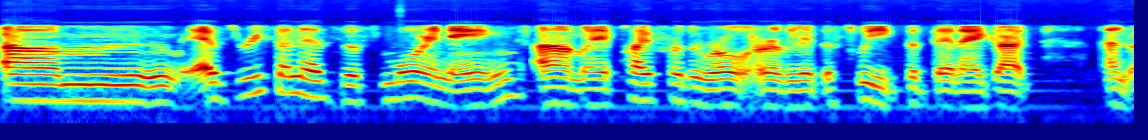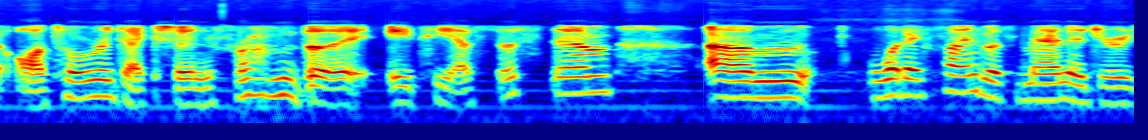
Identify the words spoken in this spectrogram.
Um, as recent as this morning, um, I applied for the role earlier this week, but then I got an auto rejection from the ATS system. Um, what I find with managers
